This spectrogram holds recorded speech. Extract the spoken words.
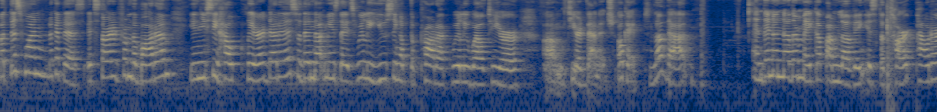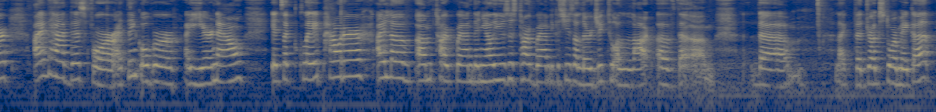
but this one look at this it started from the bottom and you see how clear that is so then that means that it's really using up the product really well to your um, to your advantage okay so love that and then another makeup I'm loving is the Tarte powder. I've had this for I think over a year now. It's a clay powder. I love um, Tarte brand. Danielle uses Tarte brand because she's allergic to a lot of the um, the um, like the drugstore makeup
